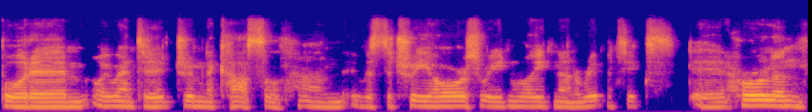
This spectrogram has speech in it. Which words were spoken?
but um, I went to Drimnagh Castle and it was the three hours reading, writing, and arithmetics, uh, hurling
